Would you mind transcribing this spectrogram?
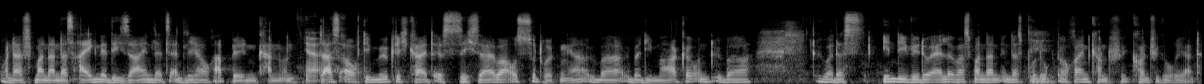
und dass man dann das eigene Design letztendlich auch abbilden kann und Ja. das auch die Möglichkeit ist, sich selber auszudrücken, ja, über, über die Marke und über, über das Individuelle, was man dann in das Produkt auch rein konf- konfiguriert.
